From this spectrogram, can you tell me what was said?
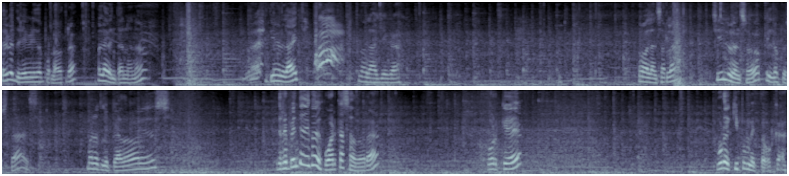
Tal vez debería haber ido por la otra. A la ventana, ¿no? Si tiene light, no la llega. ¿No va a lanzarla? Sí, lo lanzó. Qué loco estás. Buenos lupeadores. De repente dejo de jugar cazadora. ¿Por qué? Puro equipo me toca.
